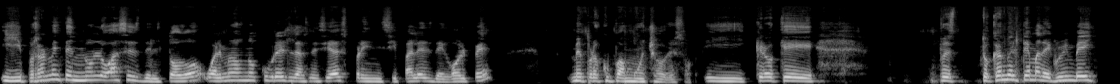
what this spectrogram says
y pues realmente no lo haces del todo o al menos no cubres las necesidades principales de golpe, me preocupa mucho eso y creo que pues tocando el tema de Green Bay,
